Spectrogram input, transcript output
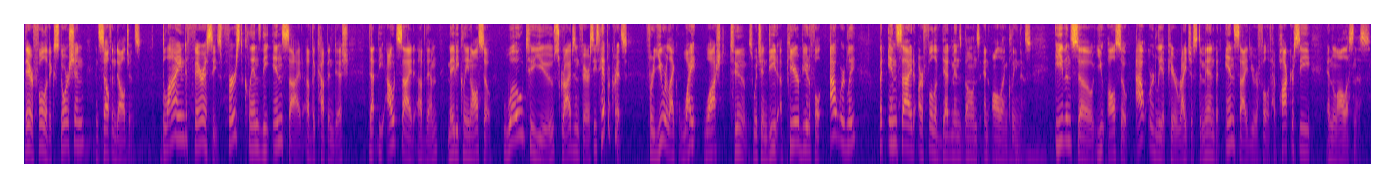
they are full of extortion and self indulgence. Blind Pharisees, first cleanse the inside of the cup and dish, that the outside of them may be clean also. Woe to you, scribes and Pharisees, hypocrites! For you are like whitewashed tombs, which indeed appear beautiful outwardly, but inside are full of dead men's bones and all uncleanness. Even so, you also outwardly appear righteous to men, but inside you are full of hypocrisy and lawlessness.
